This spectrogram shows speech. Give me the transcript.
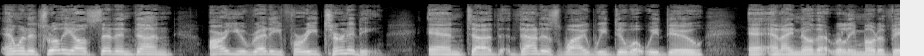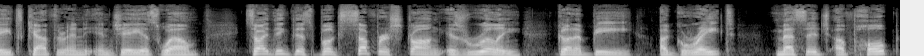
And when it's really all said and done, are you ready for eternity? And uh, th- that is why we do what we do. And, I know that really motivates Catherine and Jay as well. So I think this book, Suffer Strong, is really going to be a great message of hope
